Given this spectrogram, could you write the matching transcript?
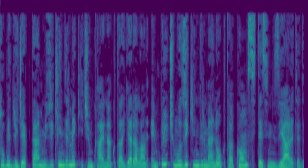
Tubici cepten müzik indirmek için kaynakta yer alan mp3muzikindirme.com sitesini ziyaret edin.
